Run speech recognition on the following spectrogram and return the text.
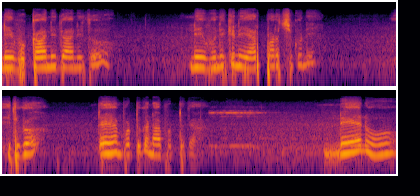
నీవు కాని దానితో నీ ఉనికిని ఏర్పరచుకుని ఇదిగో దేహం పుట్టుక నా పుట్టుక. నేను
